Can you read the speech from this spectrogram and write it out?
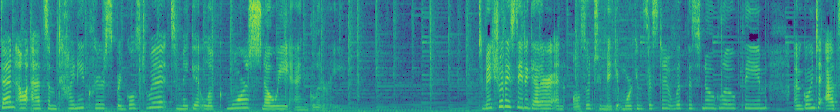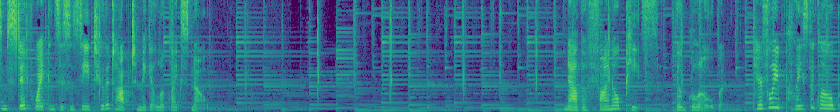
Then I'll add some tiny clear sprinkles to it to make it look more snowy and glittery. To make sure they stay together and also to make it more consistent with the snow globe theme, I'm going to add some stiff white consistency to the top to make it look like snow. Now the final piece the globe. Carefully place the globe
